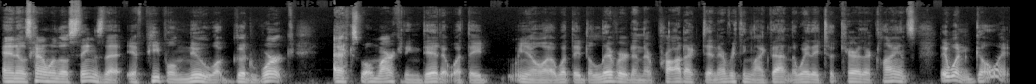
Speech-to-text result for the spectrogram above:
And it was kind of one of those things that if people knew what good work Expo Marketing did at what they, you know, what they delivered and their product and everything like that, and the way they took care of their clients, they wouldn't go in-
